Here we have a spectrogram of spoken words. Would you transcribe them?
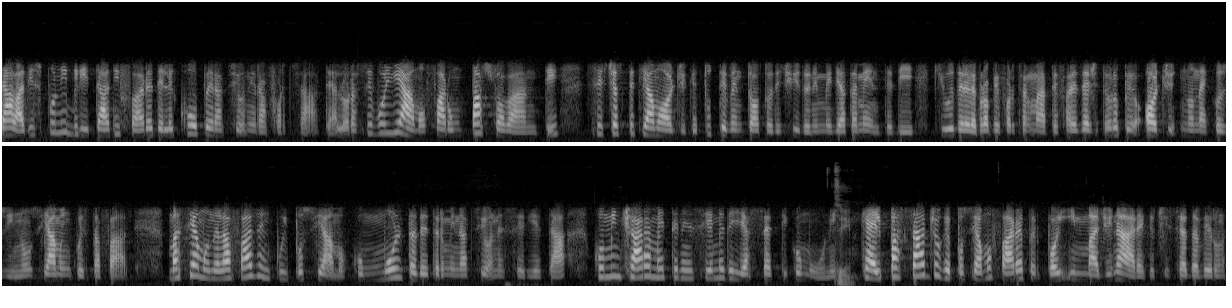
dà la disponibilità di fare delle cooperazioni rafforzate. Allora, se vogliamo fare un passo avanti, se ci aspettiamo oggi che tutti e 28 decidono immediatamente di chiudere le proprie forze armate e fare l'esercito europeo, oggi non è così, non siamo in questa fase, ma siamo nella fase in cui possiamo con molta determinazione e serietà cominciare a mettere insieme degli assetti comuni, sì. che è il passaggio che possiamo fare per poi immaginare che ci sia davvero, una...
